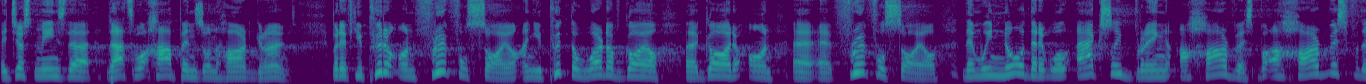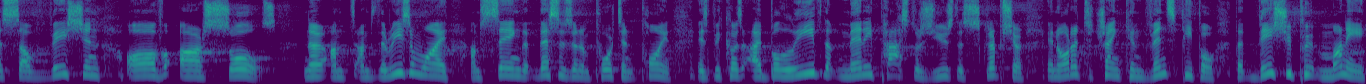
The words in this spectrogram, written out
it just means that that's what happens on hard ground. But if you put it on fruitful soil and you put the word of God, uh, God on uh, uh, fruitful soil, then we know that it will actually bring a harvest, but a harvest for the salvation of our souls. Now, I'm, I'm, the reason why I'm saying that this is an important point is because I believe that many pastors use the scripture in order to try and convince people that they should put money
